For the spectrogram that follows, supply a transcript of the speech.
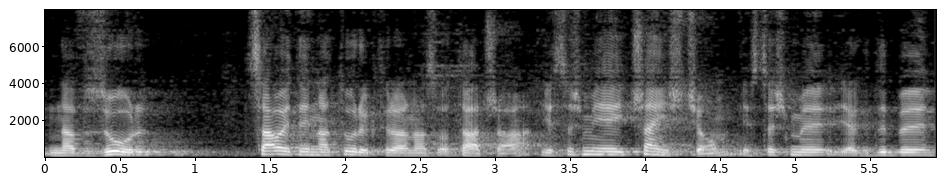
na wzór całej tej natury, która nas otacza. Jesteśmy jej częścią, jesteśmy jak gdyby.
